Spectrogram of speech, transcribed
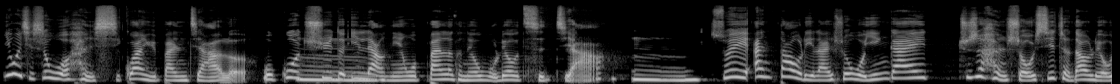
因为其实我很习惯于搬家了，我过去的一两年我搬了可能有五六次家，嗯，所以按道理来说，我应该就是很熟悉整道流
